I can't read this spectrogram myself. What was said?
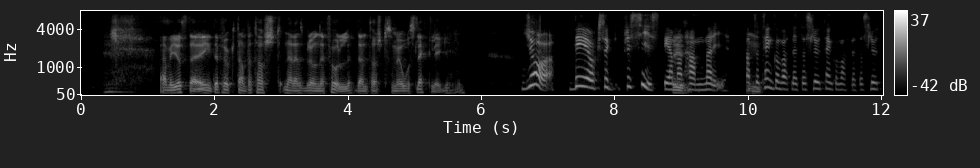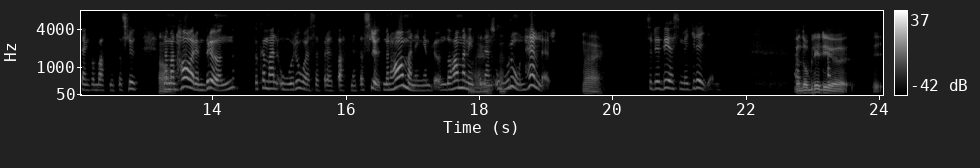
Ja, men just det, Mm. inte fruktan för törst när ens brunn är full, den törst som är osläcklig. Ja, det är också precis det man Mm. hamnar i. Alltså Mm. tänk om vattnet tar slut, tänk om vattnet tar slut, tänk om vattnet tar slut. Ja, När man har en brunn, då kan man oroa sig för att vattnet tar slut. Men har man ingen brunn, då har man inte Nej, den just det. oron heller. nej. Så det är det som är grejen. Men då blir det ju,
